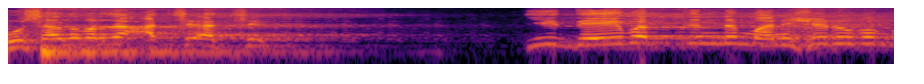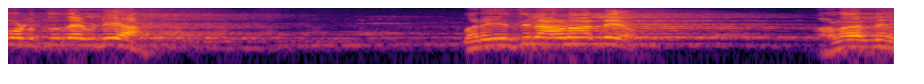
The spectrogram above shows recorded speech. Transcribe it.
മൂസ എന്ന് പറഞ്ഞാൽ അച്ച് അച്ച് ഈ ദൈവത്തിന്റെ മനുഷ്യരൂപം കൊടുത്തത് എവിടെയാ? മറിയത്തിലാണോ അല്ലയോ? ആണോ അല്ലേ?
